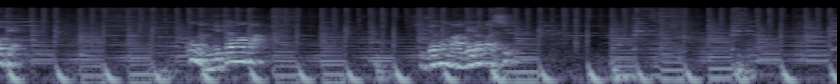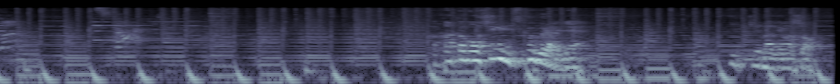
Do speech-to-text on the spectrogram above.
う。OK 今度は寝たまま。膝の曲げ伸ばし。かかとがお尻につくぐらいね。一気に曲げましょう。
